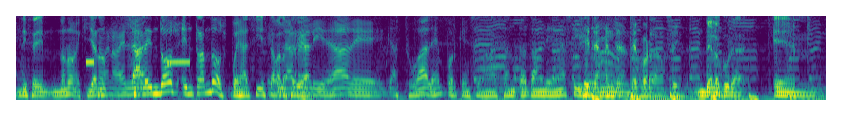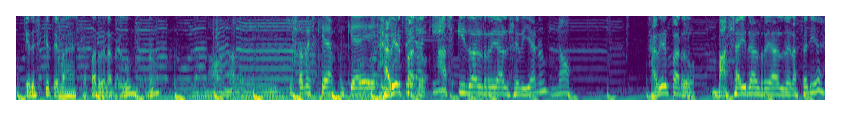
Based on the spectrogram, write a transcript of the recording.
dice, no, no, es que ya no, Bueno, es la- salen dos, entran dos. Pues así estaba Es la, la feria. realidad de, actual, ¿eh? porque en Semana Santa también así. Sí, también de- desbordado, sí. De locura. Em, ¿Crees que te vas a escapar de la pregunta, no? No, no. Tú sabes que, Javier Pardo, aquí- ¿has ido al Real Sevillano? No. Javier Pardo, ¿vas a ir al Real de la Feria?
